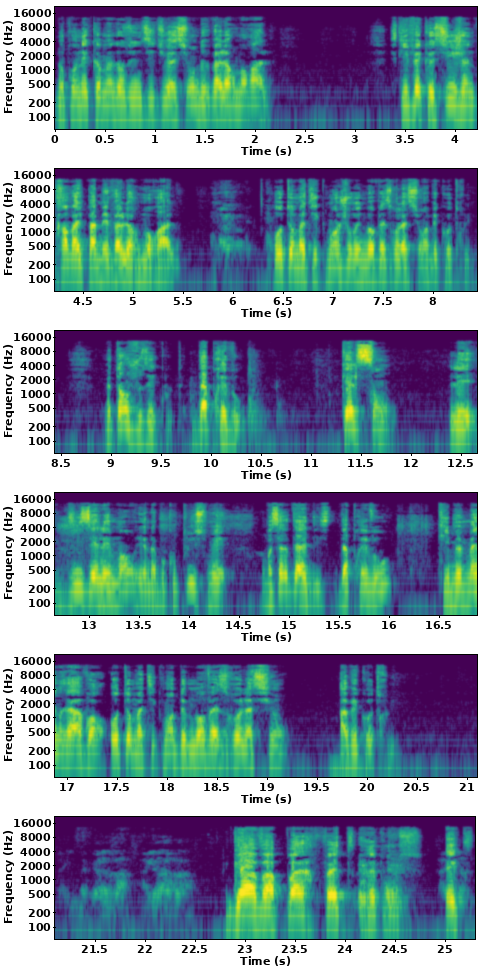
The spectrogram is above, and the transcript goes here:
Donc, on est quand même dans une situation de valeur morale. Ce qui fait que si je ne travaille pas mes valeurs morales, automatiquement j'aurai une mauvaise relation avec autrui. Maintenant, je vous écoute. D'après vous, quels sont les 10 éléments, il y en a beaucoup plus, mais on va s'arrêter à 10, d'après vous, qui me mèneraient à avoir automatiquement de mauvaises relations avec autrui Gava, parfaite réponse. Ex-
